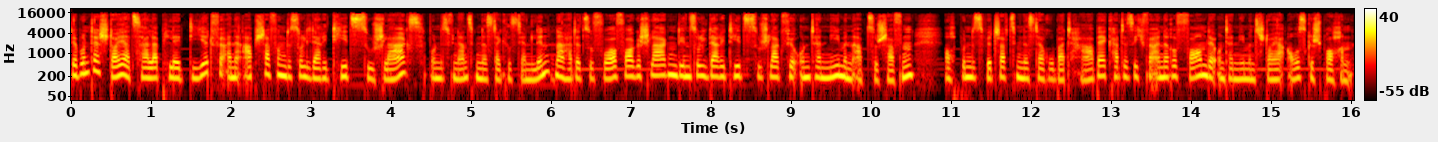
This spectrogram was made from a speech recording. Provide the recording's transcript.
Der Bund der Steuerzahler plädiert für eine Abschaffung des Solidaritätszuschlags. Bundesfinanzminister Christian Lindner hatte zuvor vorgeschlagen, den Solidaritätszuschlag für Unternehmen abzuschaffen. Auch Bundeswirtschaftsminister Robert Habeck hatte sich für eine Reform der Unternehmenssteuer ausgesprochen.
